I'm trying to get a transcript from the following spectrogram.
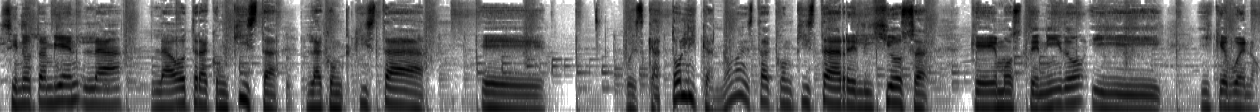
sino también la, la otra conquista, la conquista eh, pues católica, ¿no? Esta conquista religiosa que hemos tenido y, y que bueno,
